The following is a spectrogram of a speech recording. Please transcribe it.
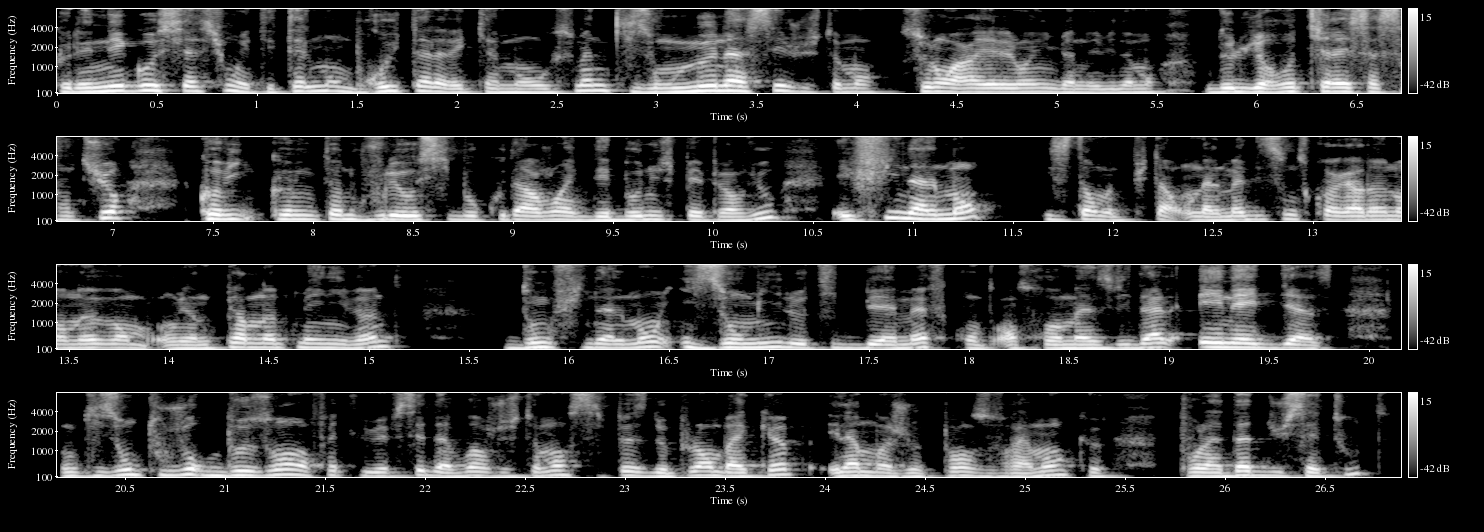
que les négociations étaient tellement brutales avec Kamaru Usman qu'ils ont menacé justement, selon Ariel Elwani bien évidemment, de lui retirer sa ceinture. Covington voulait aussi beaucoup d'argent avec des bonus pay-per-view. Et finalement, ils étaient en mode putain, on a le Madison Square Garden en novembre, on vient de perdre notre main event. Donc finalement, ils ont mis le titre BMF contre, entre Vidal et Nate Diaz. Donc ils ont toujours besoin, en fait, l'UFC d'avoir justement cette espèce de plan backup. Et là, moi, je pense vraiment que pour la date du 7 août,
